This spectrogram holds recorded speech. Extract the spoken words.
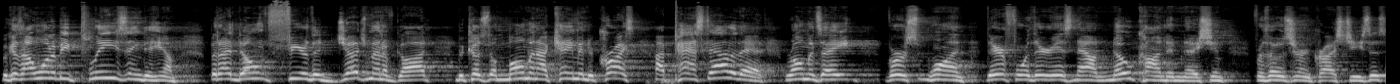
because I want to be pleasing to Him. But I don't fear the judgment of God because the moment I came into Christ, I passed out of that. Romans 8, verse 1 Therefore, there is now no condemnation for those who are in Christ Jesus.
